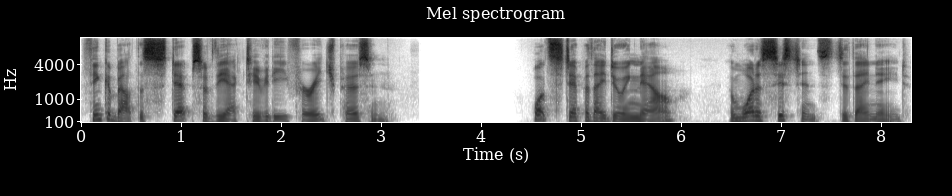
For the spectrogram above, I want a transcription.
think about the steps of the activity for each person. What step are they doing now? And what assistance do they need?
